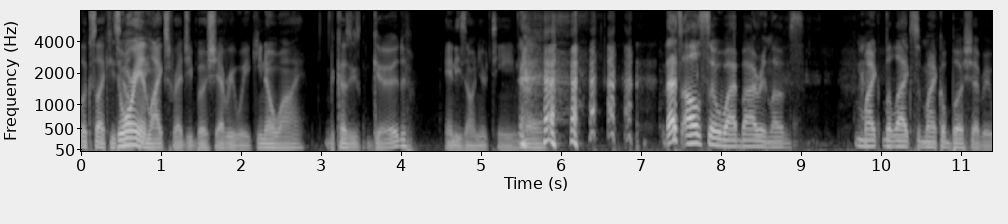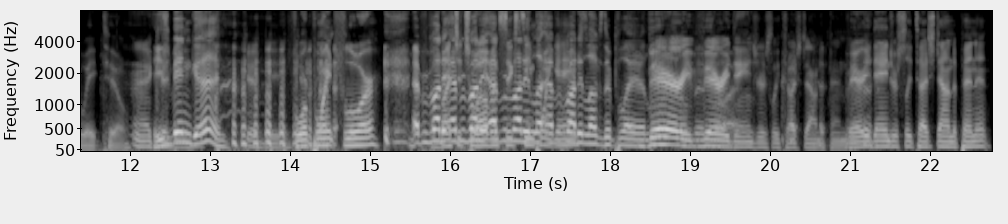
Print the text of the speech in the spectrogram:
Looks like he's Dorian healthy likes Reggie Bush every week. You know why? because he's good. And he's on your team. That's also why Byron loves Mike, the likes of Michael Bush every week too. Eh, He's could been be. good. Could be. Four point floor. Everybody, bunch of everybody, 12 and everybody, 16 lo- point everybody games. loves their player. a very, bit very more. dangerously touchdown dependent. Very dangerously touchdown dependent.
